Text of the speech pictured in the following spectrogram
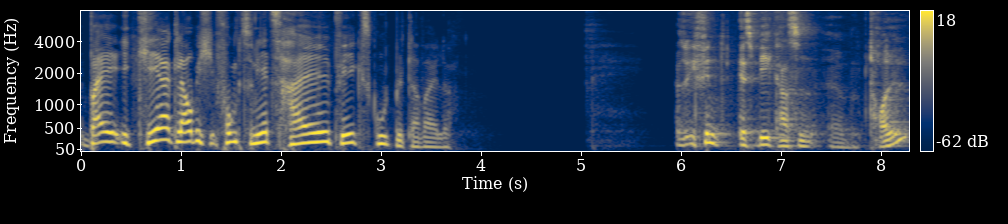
Bei Ikea, glaube ich, funktioniert es halbwegs gut mittlerweile. Also ich finde SB-Kassen ähm, toll.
